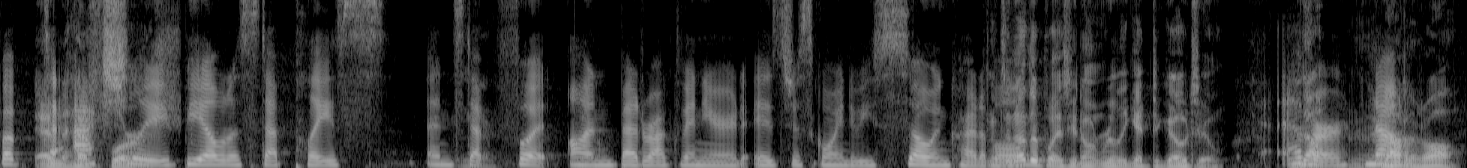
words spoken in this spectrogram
But and to actually flourished. be able to step place and step foot on Bedrock Vineyard is just going to be so incredible. It's another place you don't really get to go to. ever. No, not at all.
